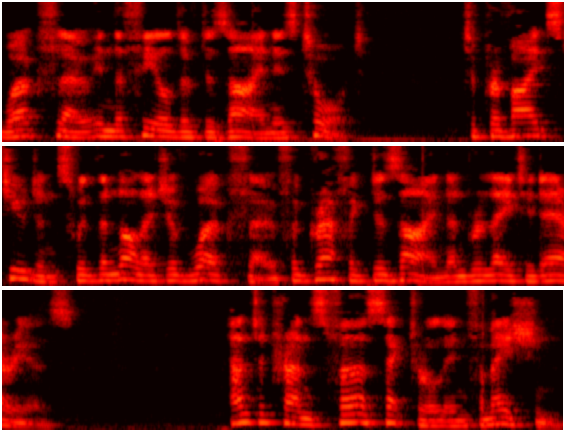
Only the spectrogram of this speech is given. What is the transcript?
Workflow in the field of design is taught to provide students with the knowledge of workflow for graphic design and related areas, and to transfer sectoral information.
